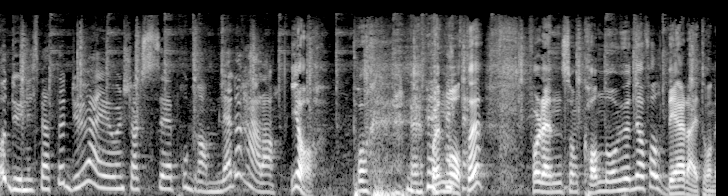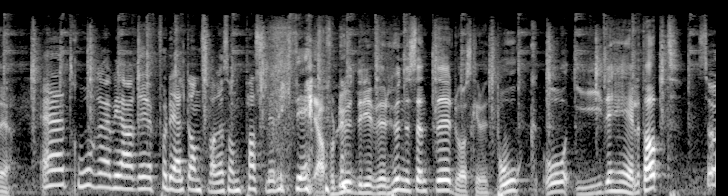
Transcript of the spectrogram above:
Og du Nils Petter, du er jo en slags eh, programleder her, da. Ja, på, på en måte. For den som kan noe om hund, iallfall. Det er deg, Tonje. Jeg tror eh, vi har fordelt ansvaret sånn passelig riktig. Ja, for du driver hundesenter, du har skrevet bok, og i det hele tatt Så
